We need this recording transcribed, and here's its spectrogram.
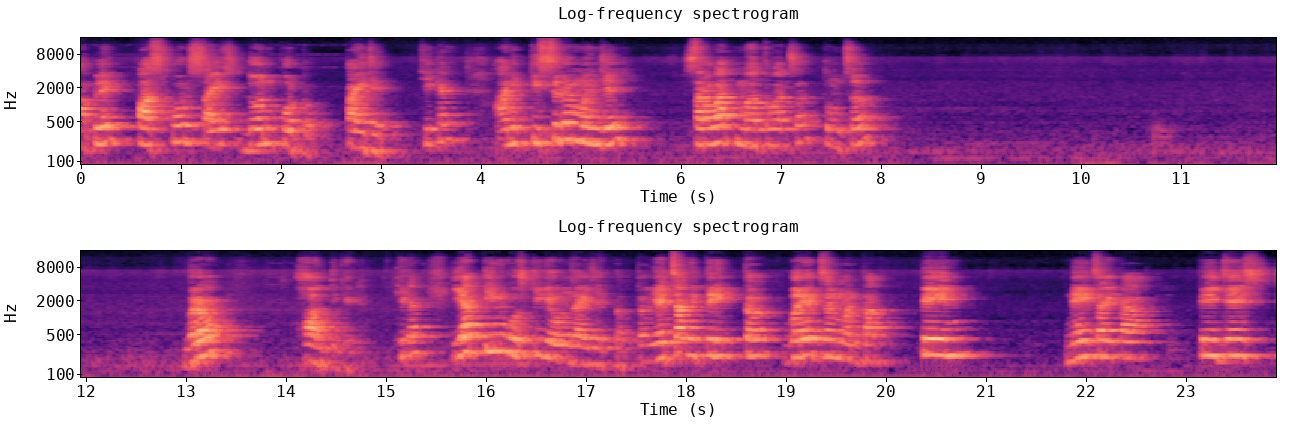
आपले पासपोर्ट साईज दोन फोटो पाहिजे. ठीक आहे? आणि तिसरं म्हणजे सर्वात महत्वाचं तुमचं बरोबर? हॉल तिकीट ठीक आहे? या तीन गोष्टी घेऊन जायचे फक्त. याच्या व्यतिरिक्त बरेच जण म्हणतात पेन न्यायचं आहे का? पेजेस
